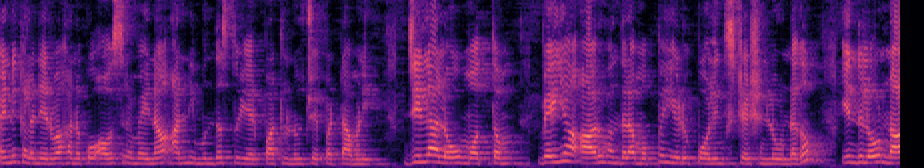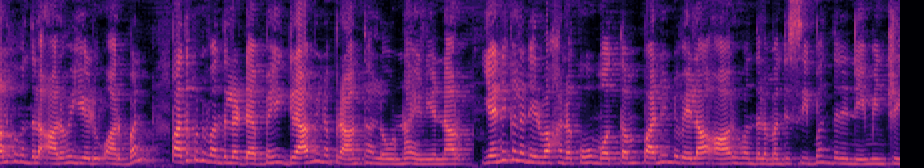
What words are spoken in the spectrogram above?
ఎన్నికల నిర్వహణకు అవసరమైన అన్ని ముందస్తు ఏర్పాట్లను చేపట్టామని జిల్లాలో మొత్తం వెయ్యి ఆరు వందల ముప్పై ఏడు పోలింగ్ స్టేషన్లు ఉండగా ఇందులో నాలుగు వందల అరవై ఏడు అర్బన్ పదకొండు వందల డెబ్బై గ్రామీణ ప్రాంతాల్లో ఉన్నాయని అన్నారు. ఎన్నికల నిర్వహణకు మొత్తం పన్నెండు వేల ఆరు వందల మంది సిబ్బందిని నియమించి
